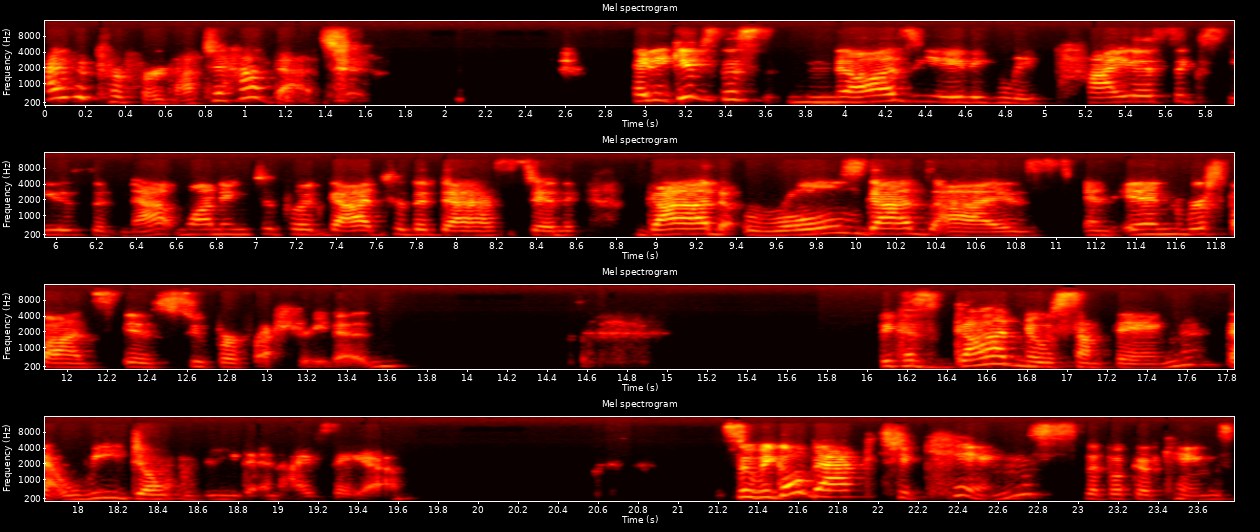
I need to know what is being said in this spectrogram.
I would prefer not to have that. and he gives this nauseatingly pious excuse of not wanting to put God to the test. And God rolls God's eyes and in response is super frustrated. Because God knows something that we don't read in Isaiah. So we go back to Kings, the book of Kings.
